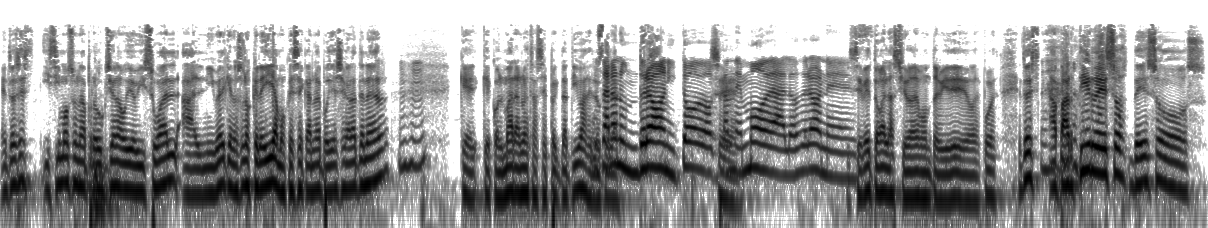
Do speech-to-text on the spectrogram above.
Entonces hicimos una producción audiovisual al nivel que nosotros creíamos que ese canal podía llegar a tener, que, que colmara nuestras expectativas de lo Usaron que un dron y todo, que Sí. están de moda los drones. se ve toda la ciudad de Montevideo después. Entonces, a partir de esos, de esos,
